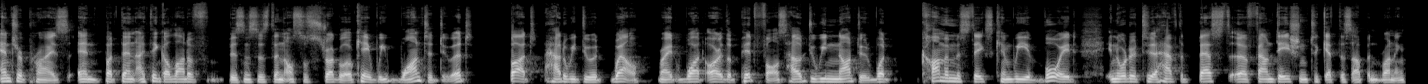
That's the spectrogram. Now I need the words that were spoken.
enterprise. And but then I think a lot of businesses then also struggle. Okay, we want to do it, but how do we do it well? Right? What are the pitfalls? How do we not do it? What common mistakes can we avoid in order to have the best uh, foundation to get this up and running?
